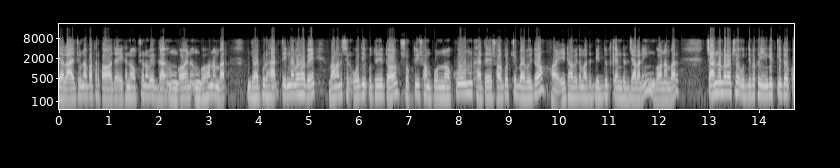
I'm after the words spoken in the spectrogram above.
জেলায় চুনাপাথর পাওয়া যায়? এখানে অপশন হবে গহ নাম্বার, জয়পুরহাট। তিন নম্বর হবে বাংলাদেশের অধিক উত্তেজিত শক্তি সম্পূর্ণ কোন খাতে সর্বোচ্চ ব্যবহৃত হয়? এটা হবে তোমাদের বিদ্যুৎ কেন্দ্রের জ্বালানি, গ নাম্বার। চার নাম্বার হচ্ছে উদ্দীপকের ইঙ্গিতকৃত ক,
